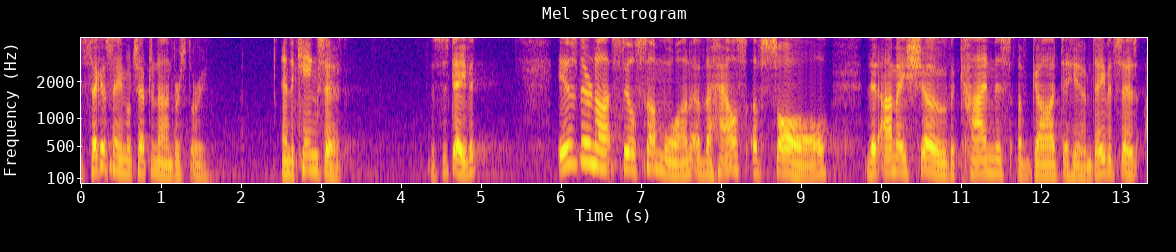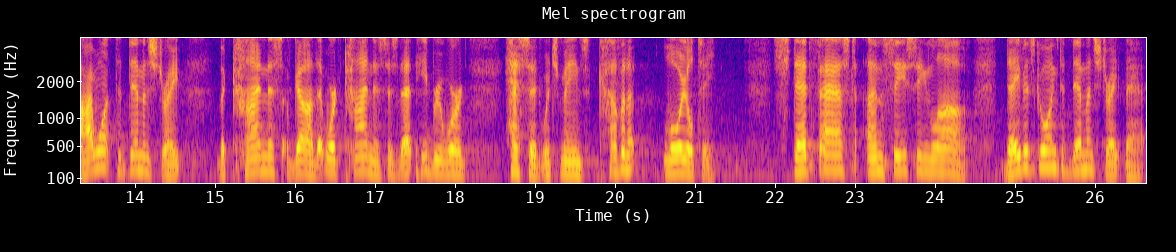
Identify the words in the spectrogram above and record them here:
2 Samuel chapter 9 verse 3. And the king said, This is David. Is there not still someone of the house of Saul that I may show the kindness of God to him? David says, I want to demonstrate the kindness of God. That word kindness is that Hebrew word hesed, which means covenant loyalty, steadfast, unceasing love. David's going to demonstrate that.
